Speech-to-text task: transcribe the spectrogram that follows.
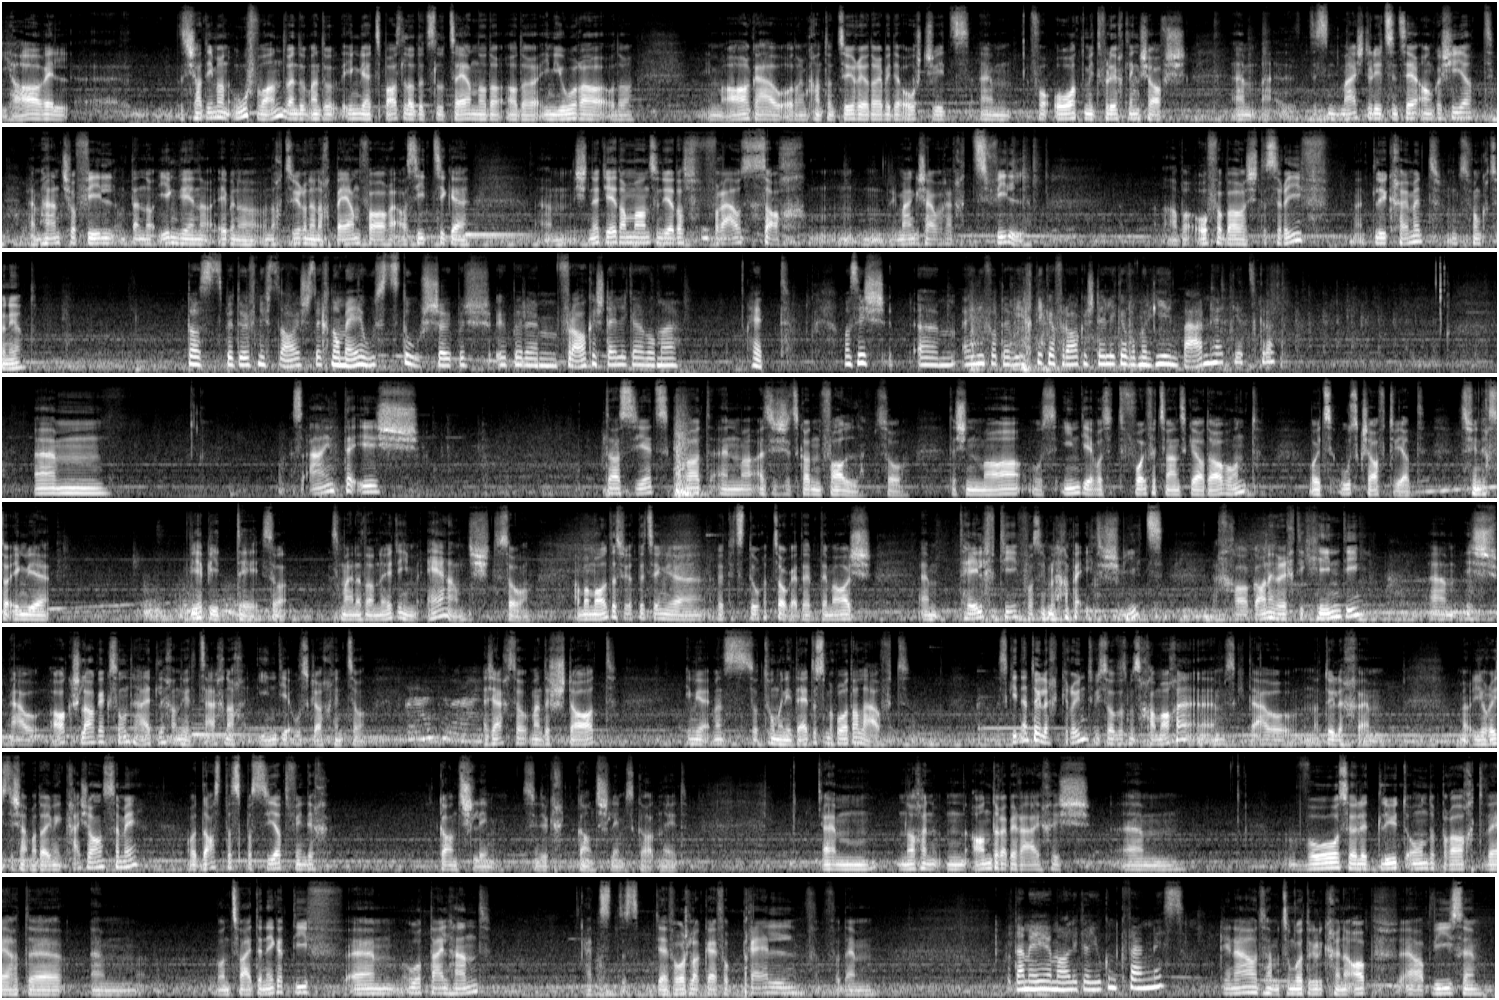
Ja, weil äh, es ist halt immer ein Aufwand, wenn du, wenn du irgendwie jetzt Basel oder zu Luzern oder, oder im Jura oder im Aargau oder im Kanton Zürich oder eben in der Ostschweiz ähm, vor Ort mit Flüchtlingen schaffst. Ähm, das sind, die meisten Leute sind sehr engagiert, ähm, haben schon viel und dann noch irgendwie nach, eben nach Zürich oder nach Bern fahren an Sitzungen. Ähm, ist nicht jeder Manns und jeder Frau's Sache. Manchmal ist es einfach zu viel. Aber offenbar ist das reif, wenn die Leute kommen und es funktioniert. Dass das Bedürfnis da ist, sich noch mehr auszutauschen über, über ähm, Fragestellungen, die man hat. Was ist ähm, eine von der wichtigen Fragestellungen, die man hier in Bern hat jetzt gerade? Ähm, das eine ist, dass jetzt gerade ein Mann, also es ist jetzt gerade ein Fall, so, das ist ein Mann aus Indien, der seit 25 Jahren da wohnt, der jetzt ausgeschafft wird. Das finde ich so irgendwie, wie bitte, so, das meine ich da nicht im Ernst, so. Aber mal, das wird jetzt irgendwie wird jetzt durchgezogen. Der, der Mann ist ähm, die Hälfte von seinem Leben in der Schweiz. Er kann gar nicht richtig Hindi. Ähm, ist auch angeschlagen gesundheitlich und wird jetzt eigentlich nach Indien ausgeschlagen. So, es ist echt so, wenn der Staat, wenn es so die Humanität aus dem Ruder läuft. Es gibt natürlich Gründe, wieso man es machen kann. Ähm, es gibt auch natürlich, ähm, juristisch hat man da irgendwie keine Chance mehr. Aber dass das passiert, finde ich ganz schlimm. Das sind wirklich ganz schlimm, es geht nicht. Ähm, nachher ein anderer Bereich ist, ähm, wo sollen die Leute untergebracht werden, ähm, die einen zweiten Negativurteil ähm, haben. Hat es den Vorschlag gegeben von Prell, von, von dem... Von dem ehemaligen Jugendgefängnis? Genau, das haben wir zum guten Glück können ab, äh, abweisen.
